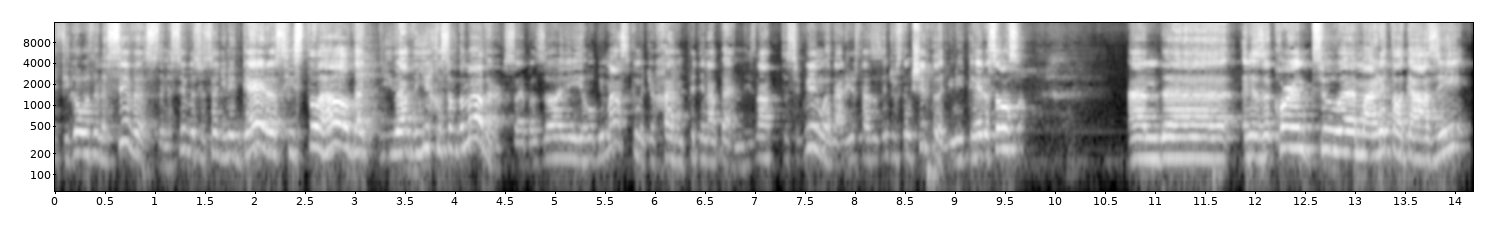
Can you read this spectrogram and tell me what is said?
if you go with an Asivis, an Asivis who said you need Gairas, he still held that you have the Yichus of the mother. So he'll be masking with your Chayv and Pidyon Aben. He's not disagreeing with that. He just has this interesting shit that you need Gairas also. And uh, it is according to uh, Marit al Ghazi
